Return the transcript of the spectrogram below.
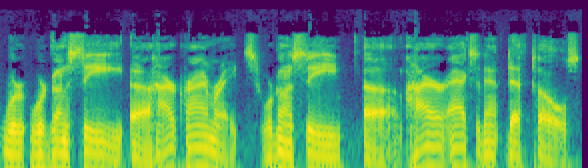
we're we're going to see uh, higher crime rates. We're going to see uh, higher accident death tolls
